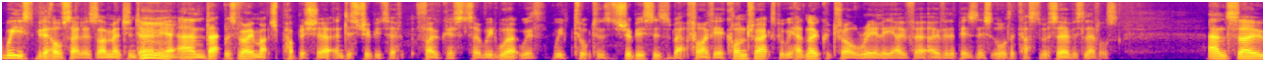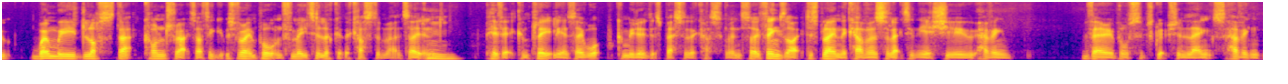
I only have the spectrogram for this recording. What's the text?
we used to be the wholesalers, as I mentioned earlier, mm. and that was very much publisher and distributor focused. So we'd work with, we'd talk to the distributors about five year contracts, but we had no control really over over the business or the customer service levels. And so when we'd lost that contract, I think it was very important for me to look at the customer and say and mm. pivot completely and say what can we do that's best for the customer. And so things like displaying the cover, selecting the issue, having variable subscription lengths, having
